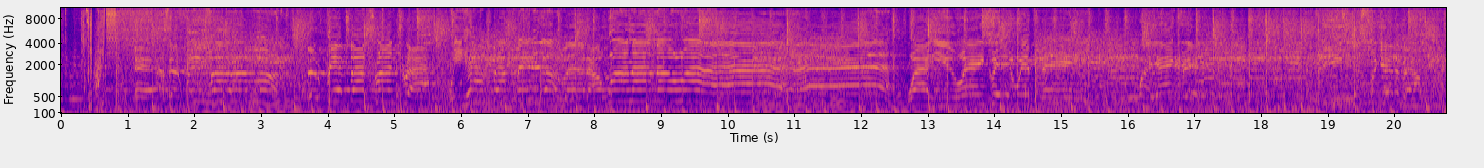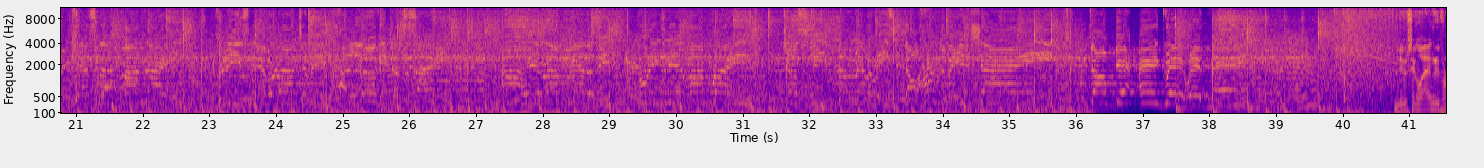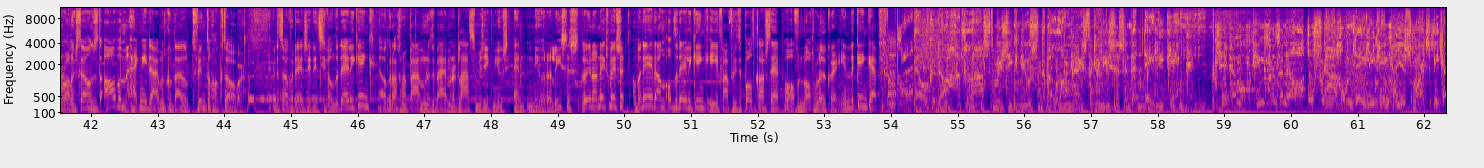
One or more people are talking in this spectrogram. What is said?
Single Angry van Rolling Stones. Het album Hackney Diamonds komt uit op 20 oktober. En dat is over deze editie van The Daily Kink. Elke dag een paar minuten bij met het laatste muzieknieuws en nieuwe releases. Wil je nou niks missen? Abonneer je dan op The Daily Kink in je favoriete podcast app... of nog leuker in de Kink app. Elke dag het laatste muzieknieuws en de belangrijkste releases in de Daily Kink. Check hem op kink.nl of vraag om Daily Kink aan je smart speaker.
